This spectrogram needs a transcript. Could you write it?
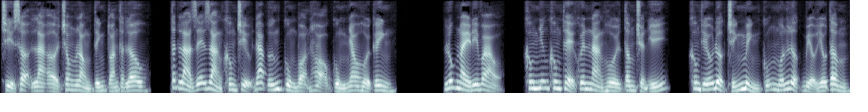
chỉ sợ là ở trong lòng tính toán thật lâu, tất là dễ dàng không chịu đáp ứng cùng bọn họ cùng nhau hồi kinh. Lúc này đi vào, không những không thể khuyên nàng hồi tâm chuyển ý, không thiếu được chính mình cũng muốn lược biểu hiếu tâm.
